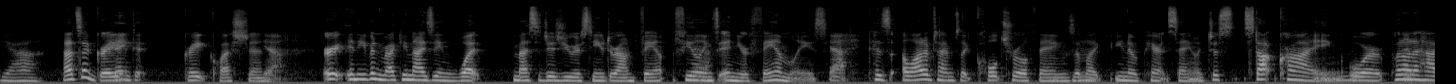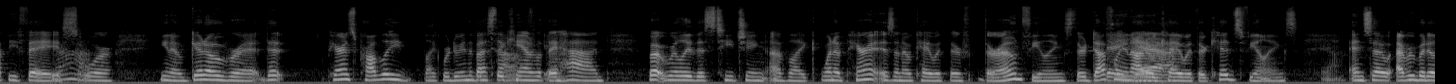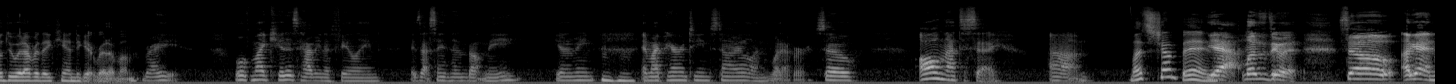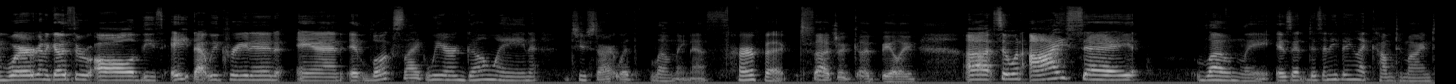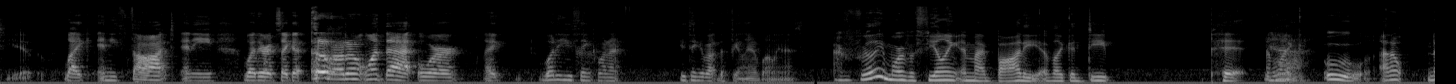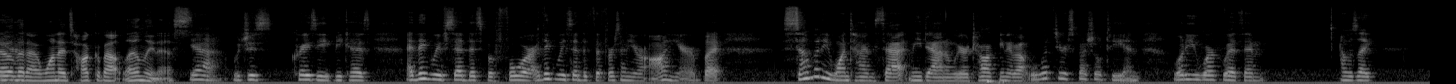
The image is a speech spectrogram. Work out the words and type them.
Yeah, that's a great thing to. great question. Yeah. Or and even recognizing what messages you received around fam- feelings in your families. Yeah. because a lot of times like cultural things of mm-hmm. like you know parents saying like just stop crying mm-hmm. or put on a happy face Yeah. or you know get over it that parents probably like were doing the best they can with what they had but really this teaching of like when a parent isn't okay with their their own feelings they're definitely They- not yeah. okay with their kids feelings Yeah. and so everybody will do whatever they can to get rid of them Right. Well, if my kid is having a feeling, is that saying something about me? You know what I mean? Mm-hmm. And my parenting style and whatever. So, all that to say, um, let's jump in Yeah, let's do it. So, again, we're going to go through all of these eight that we created, and it looks like we are going to start with loneliness. Perfect. Such a good feeling. Uh, so when I say lonely, is it does anything like come to mind to you? Like any thought, any whether it's like a oh I don't want that or like what do you think when it, you think about the feeling of loneliness? I really more of a feeling in my body of like a deep pit. I'm Yeah. like, ooh, I don't know Yeah. that I want to talk about loneliness. Yeah, which is crazy because I think we've said this before. I think we said this the first time you were on here, but somebody one time sat me down and we were talking about, well, what's your specialty and what do you work with? And I was like,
